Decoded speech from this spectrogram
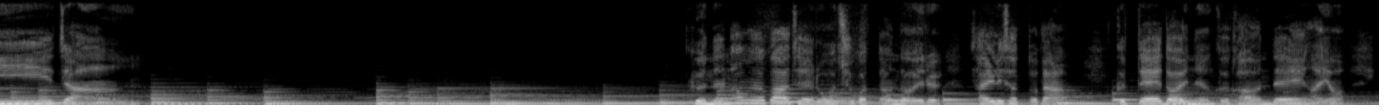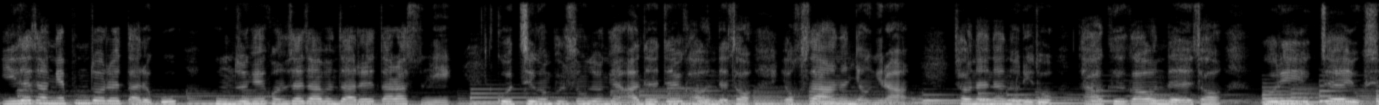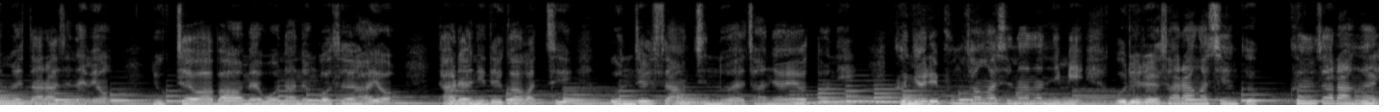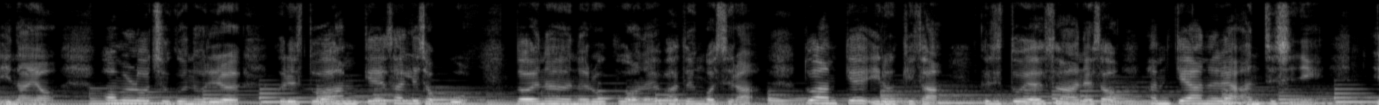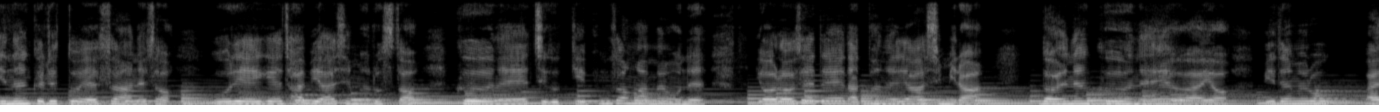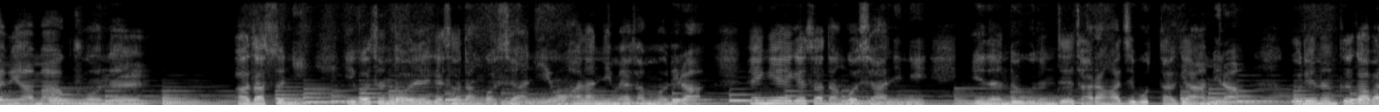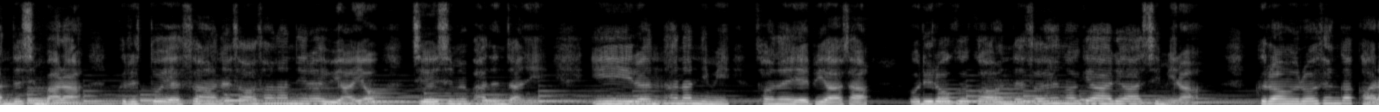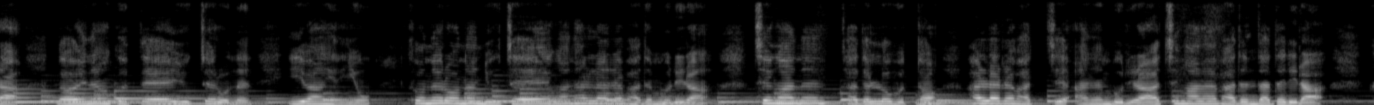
2장 그는 허물과 죄로 죽었던 너희를 살리셨도다. 그때 너희는 그 가운데 행하여 이 세상의 풍조를 따르고 공중의 권세 잡은 자를 따랐으니 곧 지금 불성중의 아들들 가운데서 역사하는 영이라. 전에는 우리도 다 그 가운데에서 우리 육체의 욕심을 따라 지내며 육체와 마음에 원하는 것을 하여 다른 이들과 같이 본질상 진노의 자녀였더니 그녀리 풍성하신 하나님이 우리를 사랑하신 그 큰 사랑을 인하여 허물로 죽은 우리를 그리스도와 함께 살리셨고 너희는 은혜로 구원을 받은 것이라. 또 함께 일으키사 그리스도 예수 안에서 함께 하늘에 앉히시니 이는 그리스도 예수 안에서 우리에게 자비하심으로써 그 은혜의 지극히 풍성함을 오는 여러 세대에 나타내려 하심이라. 너희는 그 은혜에 의하여 믿음으로 말미암아 구원을 받았으니 이것은 너희에게서 난 것이 아니요 하나님의 선물이라. 행위에게서 난 것이 아니니 이는 누구든지 자랑하지 못하게 함이라. 우리는 그가 만드신 바라 그리스도 예수 안에서 선한 일을 위하여 지으심을 받은 자니 이 일은 하나님이 전에 예비하사 우리로 그 가운데서 행하게 하려 하심이라. 그러므로 생각하라. 너희는 그때의 육체로는 이방인이요. 손으로는 육체에 행한 할례를 받은 무리라. 칭하는 자들로부터 할례를 받지 않은 무리라 칭함을 받은 자들이라.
